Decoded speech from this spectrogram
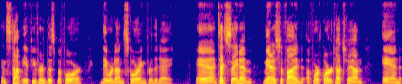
and stop me if you've heard this before. They were done scoring for the day, and Texas A&M managed to find a fourth quarter touchdown and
